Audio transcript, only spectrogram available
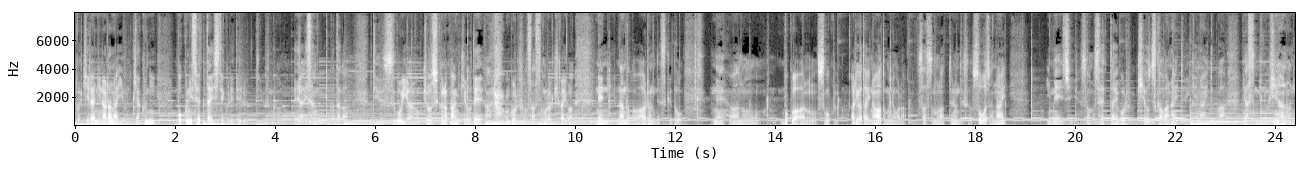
僕が嫌いにならないように逆に僕に接待してくれてるっていう風なあの偉いさん方がっていうすごいあの恐縮な環境であの ゴルフをさせてもらう機会は年に何度かはあるんですけどねあの僕はあのすごくありがたいなと思いながらさせてもらってるんですけどそうじゃないイメージその接待ゴルフ気を使わないといけないとか休みの日なのに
